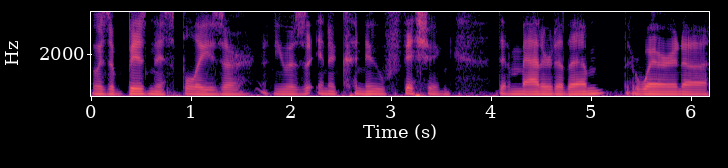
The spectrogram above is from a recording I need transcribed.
It was a business blazer, and he was in a canoe fishing. Didn't matter to them. They're wearing uh,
